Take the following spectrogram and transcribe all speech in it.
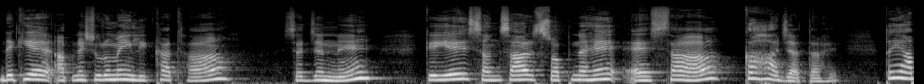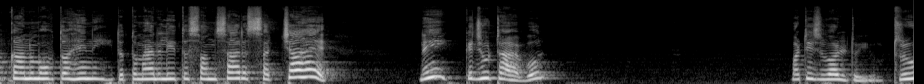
देखिए, आपने शुरू में ही लिखा था, सज्जन ने कि ये संसार स्वप्न है, ऐसा कहा जाता है। तो ये आपका अनुभव तो है नहीं तो तुम्हारे लिए तो संसार सच्चा है। नहीं, कि झूठा है, बोल। What is world to you true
